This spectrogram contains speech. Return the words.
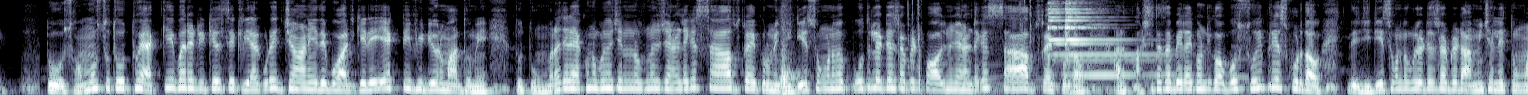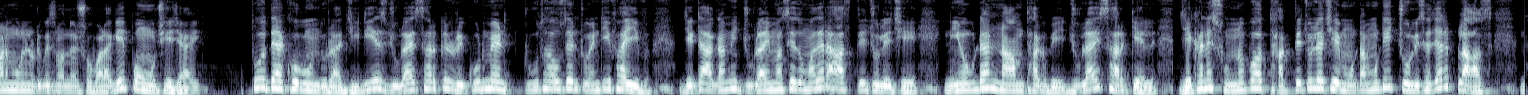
তো সমস্ত তথ্য একেবারে ডিটেলসে ক্লিয়ার করে জানিয়ে দেবো আজকের এই একটি ভিডিওর মাধ্যমে। তো তোমরা যারা এখনও পর্যন্ত চ্যানেল নতুন চ্যানেলটাকে সাবস্ক্রাইব করুন জিডিএস সংক্রান্ত প্রতি লেটেস্ট আপডেট পাওয়ার জন্য চ্যানেলটাকে সাবস্ক্রাইব করে দাও। আর পাশে থাকা বেল আইকনটিকে অবশ্যই প্রেস করে দাও। যাতে জিডিএস সংক্রান্ত লেটেস্ট আপডেট আমি চাইলে তোমার মূল নোটিফিকেশন মাধ্যমে সবার আগে পৌঁছে যায়। তো দেখো বন্ধুরা GDS July circle recruitment two thousand twenty five যেটা আগামী জুলাই মাসে তোমাদের আসতে চলেছে। নিয়োগটার নাম থাকবে জুলাই সার্কেল যেখানে শূন্যপদ থাকতে চলেছে মোটামুটি চল্লিশ হাজার প্লাস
